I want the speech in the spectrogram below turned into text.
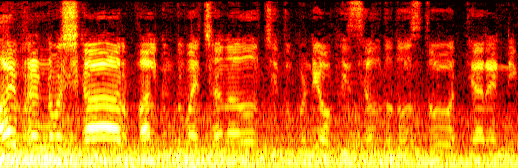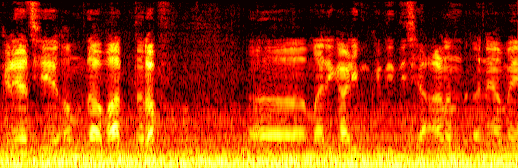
હાય ફ્રેન્ડ નમસ્કાર. Welcome to my channel Jitu Pandya official તો દોસ્તો, અત્યારે નીકળ્યા છીએ અમદાવાદ તરફ. મારી ગાડી મૂકી દીધી છે આણંદ અને અમે,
